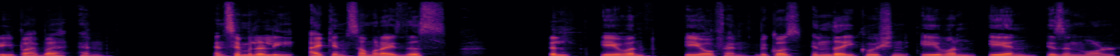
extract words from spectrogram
3 pi by n. And similarly, I can summarize this till a1 a of n because in the equation a1 an is involved.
